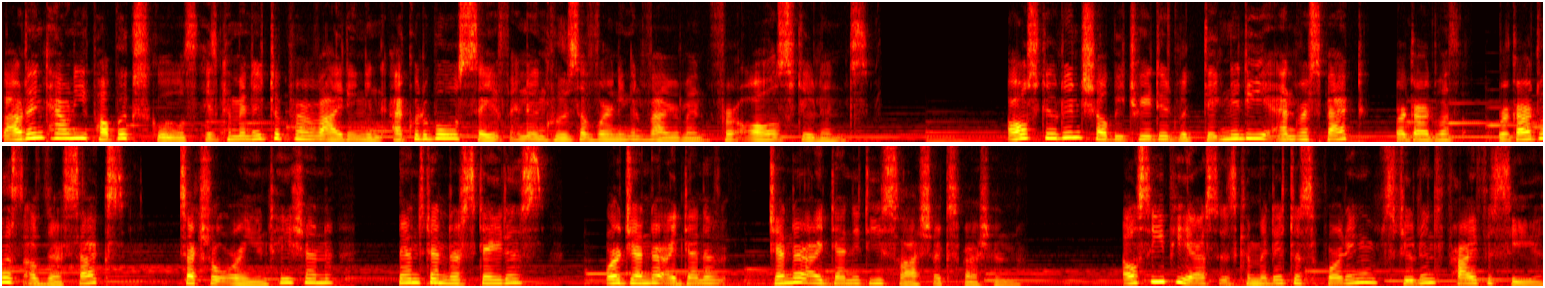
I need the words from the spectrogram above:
Loudoun County Public Schools is committed to providing an equitable, safe, and inclusive learning environment for all students. All students shall be treated with dignity and respect, regardless, regardless of their sex, sexual orientation, transgender status, or gender, identi- gender identity slash expression. LCPS is committed to supporting students' privacy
